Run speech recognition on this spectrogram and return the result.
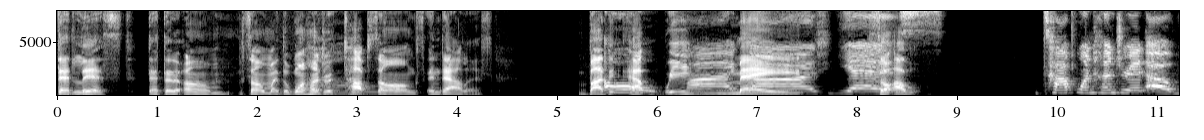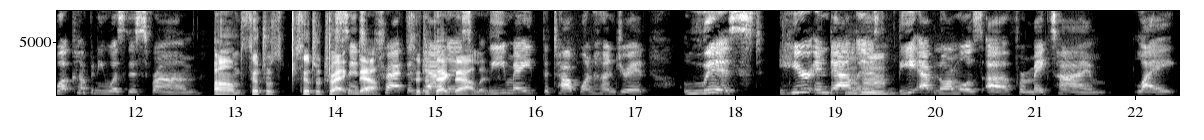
That list that the um song like the 100 top Oh. songs in Dallas. By the oh app we my made gosh, yes. So I- top 100. Uh, what company was this from? um Central Central Track Central Dallas. Track of Central Dallas. Track Dallas. We made the top 100 list here in Dallas. Mhm. The abnormals uh, for Make Time, like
